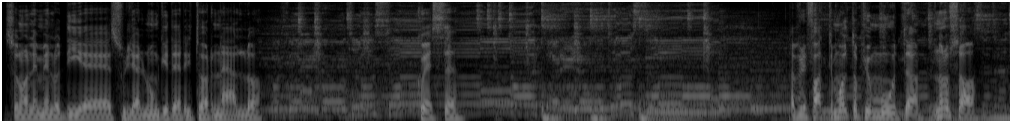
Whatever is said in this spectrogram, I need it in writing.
sono le melodie sugli allunghi del ritornello. Queste. L'avrei fatte molto più mood, non lo so.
